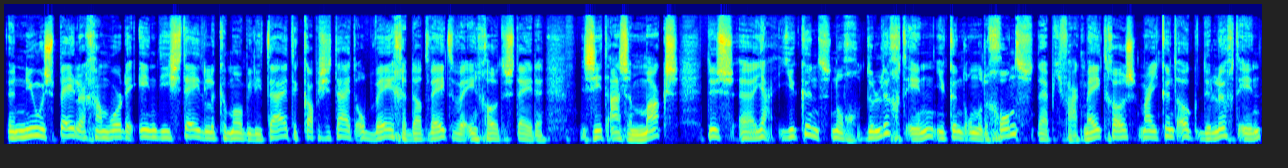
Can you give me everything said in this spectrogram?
een nieuwe speler gaan worden in die stedelijke mobiliteit. De capaciteit op wegen, dat weten we in grote steden, zit aan zijn max. Dus eh, ja, je kunt nog de lucht in. Je kunt onder de grond, daar heb je vaak metro's. Maar je kunt ook de lucht in,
